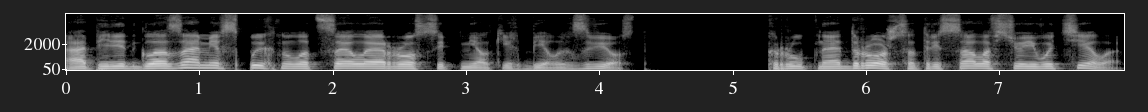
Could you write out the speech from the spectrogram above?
а перед глазами вспыхнула целая россыпь мелких белых звезд. Крупная дрожь сотрясала все его тело,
